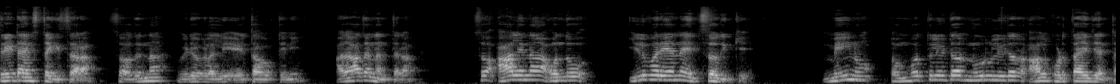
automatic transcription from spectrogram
ತ್ರೀ ಟೈಮ್ಸ್ ತೆಗಿತಾರಾ? ಸೊ ಅದನ್ನು ವಿಡಿಯೋಗಳಲ್ಲಿ ಹೇಳ್ತಾ ಹೋಗ್ತೀನಿ. ಅದಾದ ನಂತರ ಸೊ ಹಾಲಿನ ಒಂದು ಇಳುವರಿಯನ್ನು ಹೆಚ್ಚಿಸೋದಕ್ಕೆ. ಮೇಯ್ನು ತೊಂಬತ್ತು ಲೀಟರ್, ನೂರು ಲೀಟರ್ ಹಾಲು ಕೊಡ್ತಾ ಇದೆ ಅಂತ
